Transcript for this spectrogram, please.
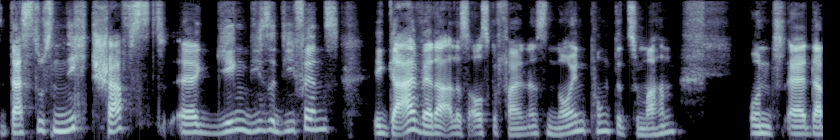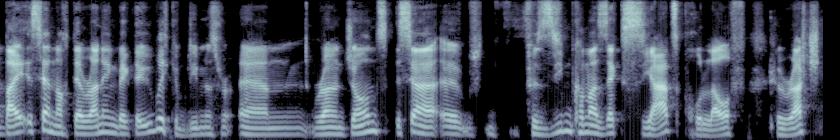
dass du es nicht schaffst, äh, gegen diese Defense, egal wer da alles ausgefallen ist, neun Punkte zu machen. Und äh, dabei ist ja noch der Running Back, der übrig geblieben ist, ähm, Ronald Jones, ist ja äh, für 7,6 Yards pro Lauf gerusht.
